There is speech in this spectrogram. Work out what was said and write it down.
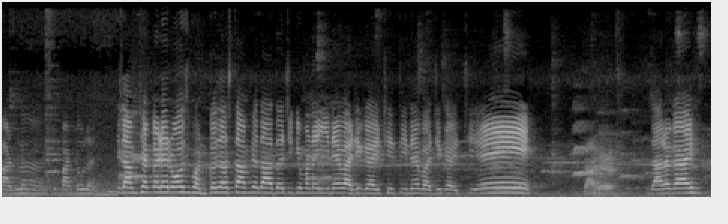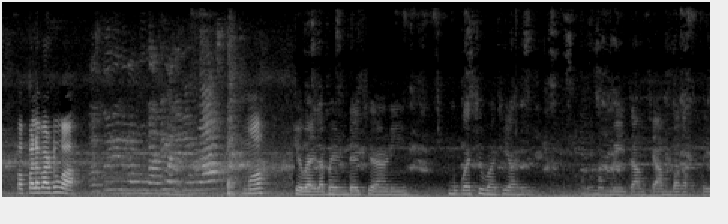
काढलं ते पाठवलं तिथे आमच्याकडे रोज भणकच असतं आमच्या दादाची की मला ही नाही भाजी खायची ती नाही भाजी खायची. ए! जरा काय? पप्पाला पाठवू का? मग? जेवायला भेंड्याची आणि मुगाची भाजी आहे. आणि मम्मी इथं आमचे आंबा कापते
